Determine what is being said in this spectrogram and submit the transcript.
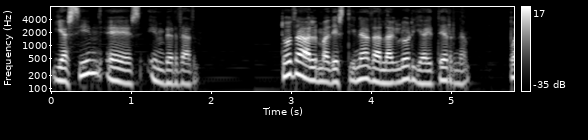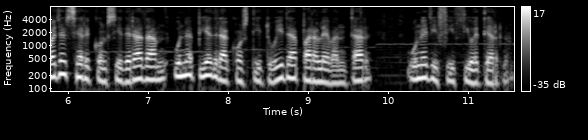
Y así es en verdad. Toda alma destinada a la gloria eterna puede ser considerada una piedra constituida para levantar un edificio eterno.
